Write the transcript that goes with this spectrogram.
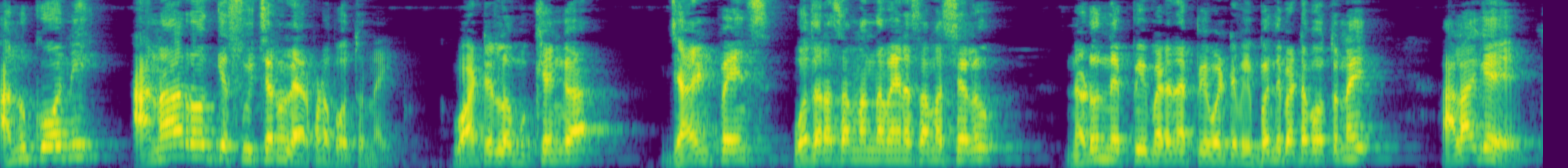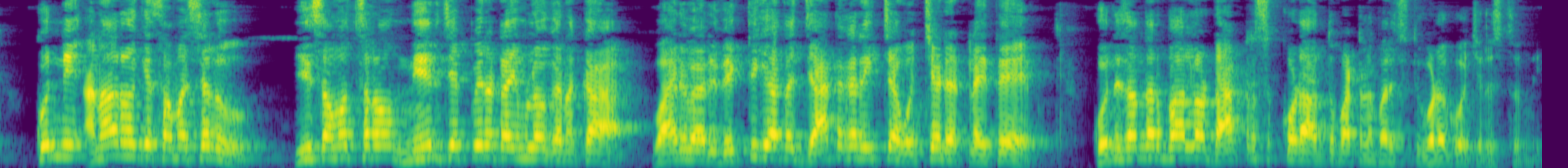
అనుకోని అనారోగ్య సూచనలు ఏర్పడబోతున్నాయి. వాటిల్లో ముఖ్యంగా జాయింట్ పెయిన్స్ ఉదర సంబంధమైన సమస్యలు నడుం నొప్పి మెడనొప్పి వంటివి ఇబ్బంది పెట్టబోతున్నాయి. అలాగే కొన్ని అనారోగ్య సమస్యలు ఈ సంవత్సరం నేను చెప్పిన టైంలో గనక వారి వారి వ్యక్తిగత జాతక రీత్యా వచ్చేటట్లయితే కొన్ని సందర్భాల్లో డాక్టర్స్కి కూడా అంతుపట్టని పరిస్థితి కూడా గోచరిస్తుంది.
